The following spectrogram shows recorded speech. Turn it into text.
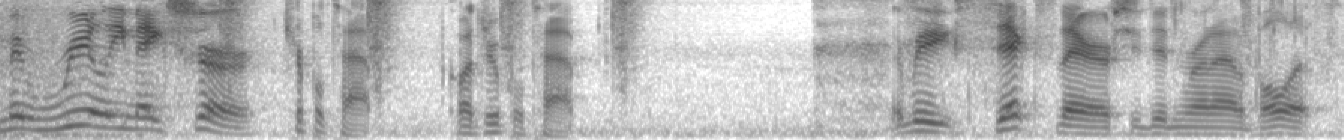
Really make sure. Triple tap, quadruple tap. There'd be six there if she didn't run out of bullets.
